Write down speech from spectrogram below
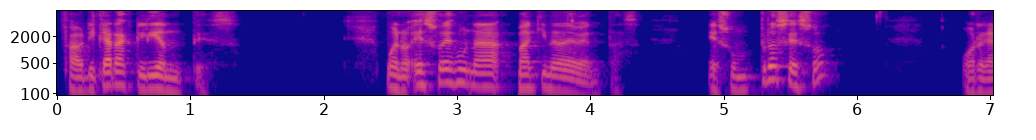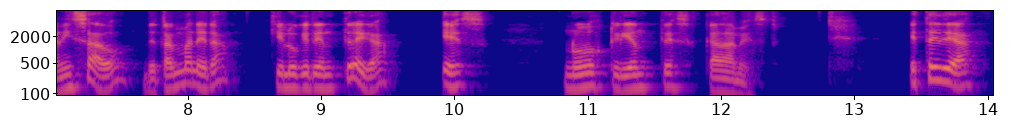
fabricara clientes. Bueno, eso es una máquina de ventas. Es un proceso organizado de tal manera que lo que te entrega es nuevos clientes cada mes. Esta idea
